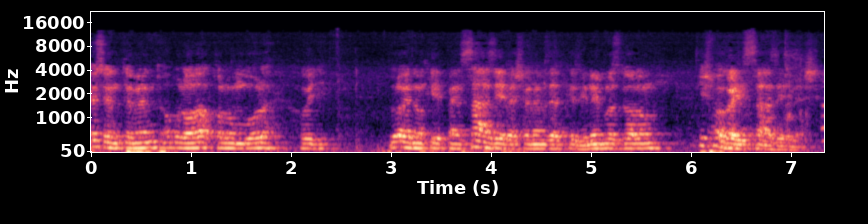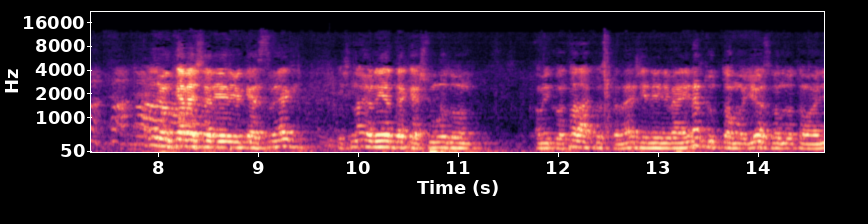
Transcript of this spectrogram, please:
köszöntöm Önt abból a alkalomból, hogy tulajdonképpen száz éves a nemzetközi nőmozgalom, és maga is száz éves. Nagyon kevesen érjük ezt meg, és nagyon érdekes módon, amikor találkoztam Erzsé nénivel, én nem tudtam, hogy ő azt gondoltam, hogy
